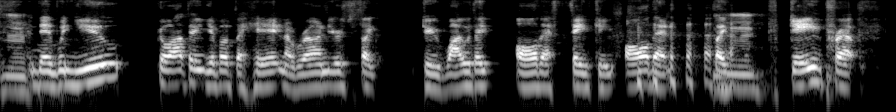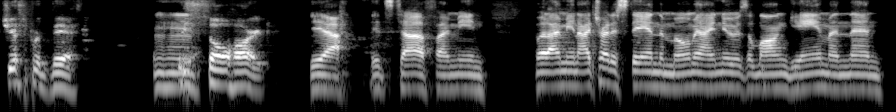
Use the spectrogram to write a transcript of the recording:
mhm. And then when you go out there and give up a hit and a run, you're just like, dude, why was I all that thinking, all that like Mhm. game prep just for this? Mhm. It's so hard. Yeah, it's tough. I mean, but I mean, I try to stay in the moment. I knew it was a long game. And then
